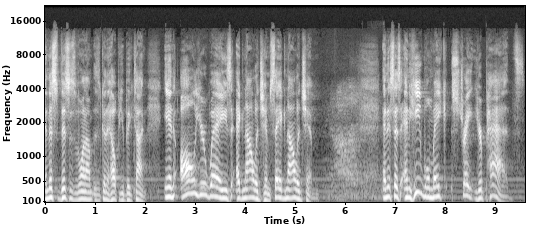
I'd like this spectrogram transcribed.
And this, this is the one I'm, going to help you big time. In all your ways, acknowledge him. Say, acknowledge him. Acknowledge. And it says, and he will make straight your paths.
